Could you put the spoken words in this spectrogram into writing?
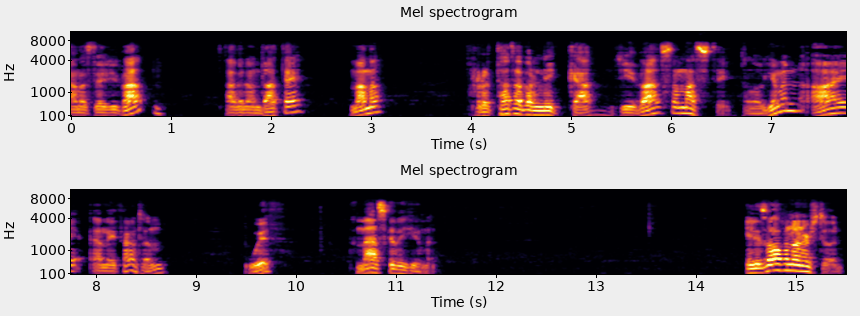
Namaste Jiva, Avinandate, Mama, Pratatavarnika, Jiva Samasti. Hello, human. I am a fountain with the mask of a human. It is often understood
